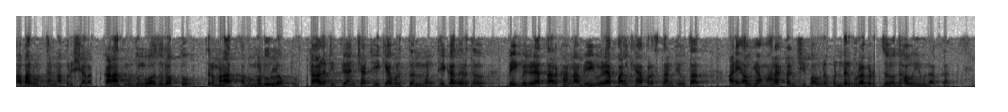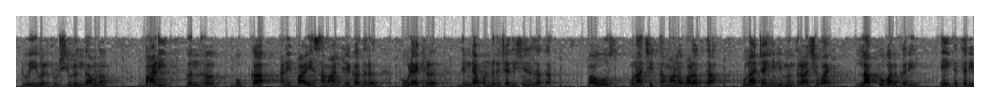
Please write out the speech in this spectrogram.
आबाल वृद्धांना परीक्षा लागते. कानात मृदुंग वाजू लागतो तर मनात अभंग डुलू लागतो. टाळ टिपऱ्यांच्या ठेक्यावर तनमन ठेका धरतं वेगवेगळ्या तारखांना वेगवेगळ्या पालख्या प्रस्थान ठेवतात आणि अवघ्या महाराष्ट्रांची पावलं पंढरपुराकडे जणू धाव घेऊ लागतात. डोईवर तुळशी वृंदावनं भाडी गंध बुक्का आणि पाळी समान ठेका धरत फुगड्या खेळत दिंड्या पंढरीच्या दिशेने जातात. पाऊस उन्हाची तमाणं बाळगता कुणाच्याही निमंत्रणाशिवाय लाखो वारकरी एक तरी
